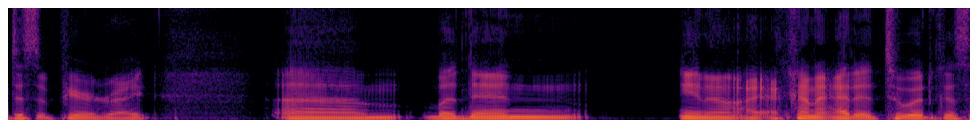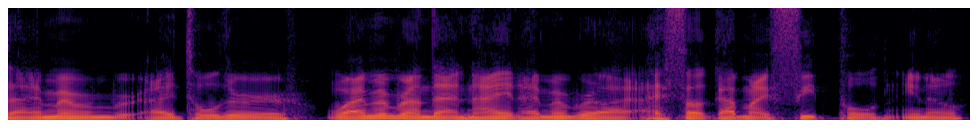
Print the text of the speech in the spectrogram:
disappeared, right? Um, but then you know, I, I kind of added to it because I remember I told her. Well, I remember on that night, I remember I, I felt got my feet pulled, you know.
